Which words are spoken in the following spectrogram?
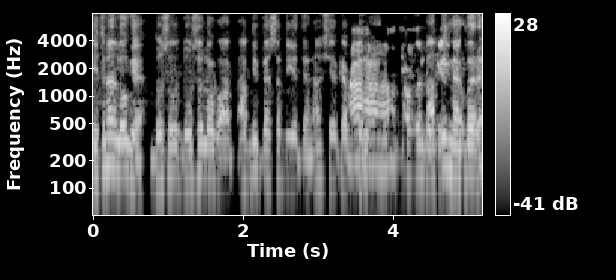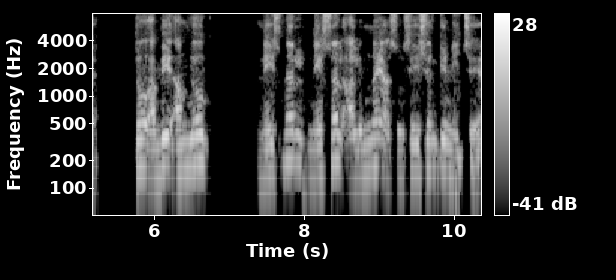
इतना लोग है 200 200 लोग आप आप भी पैसा दिए थे ना शेयर हाँ कैपिटल हाँ हाँ थाउज़ेंड आप भी रुपीज़ मेंबर है। तो अभी हम लोग नेशनल नेशनल अलुमनाई एसोसिएशन के नीचे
